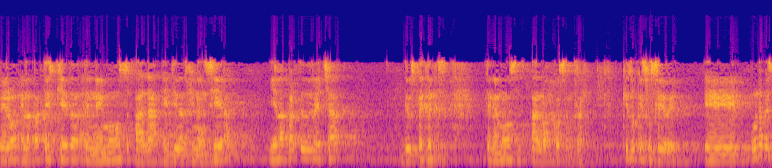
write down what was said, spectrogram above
pero en la parte izquierda tenemos a la entidad financiera y en la parte derecha de ustedes tenemos al Banco Central. ¿Qué es lo que sucede? Eh, una vez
